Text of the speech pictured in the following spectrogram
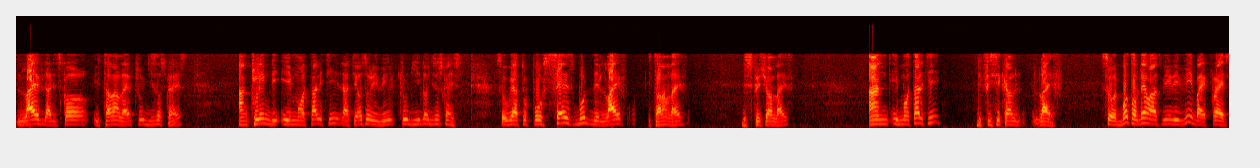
life that is called eternal life through Jesus Christ and claim the immortality that he also revealed through the Lord Jesus Christ. So we are to possess both the life, eternal life, the spiritual life, and immortality, the physical life. So both of them has been revealed by Christ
